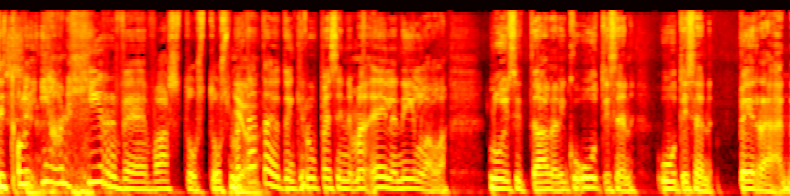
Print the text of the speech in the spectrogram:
Sitten oli ihan hirveä vastustus. Mä Joo. tätä jotenkin rupesin, mä eilen illalla luin sitten aina niin kuin uutisen, uutisen perään.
